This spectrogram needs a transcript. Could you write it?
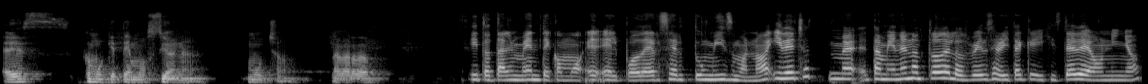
Es como que te emociona mucho, la verdad. Sí, totalmente, como el, poder ser tú mismo, ¿no? Y de hecho, también en otro de los reels ahorita que dijiste de un niño,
